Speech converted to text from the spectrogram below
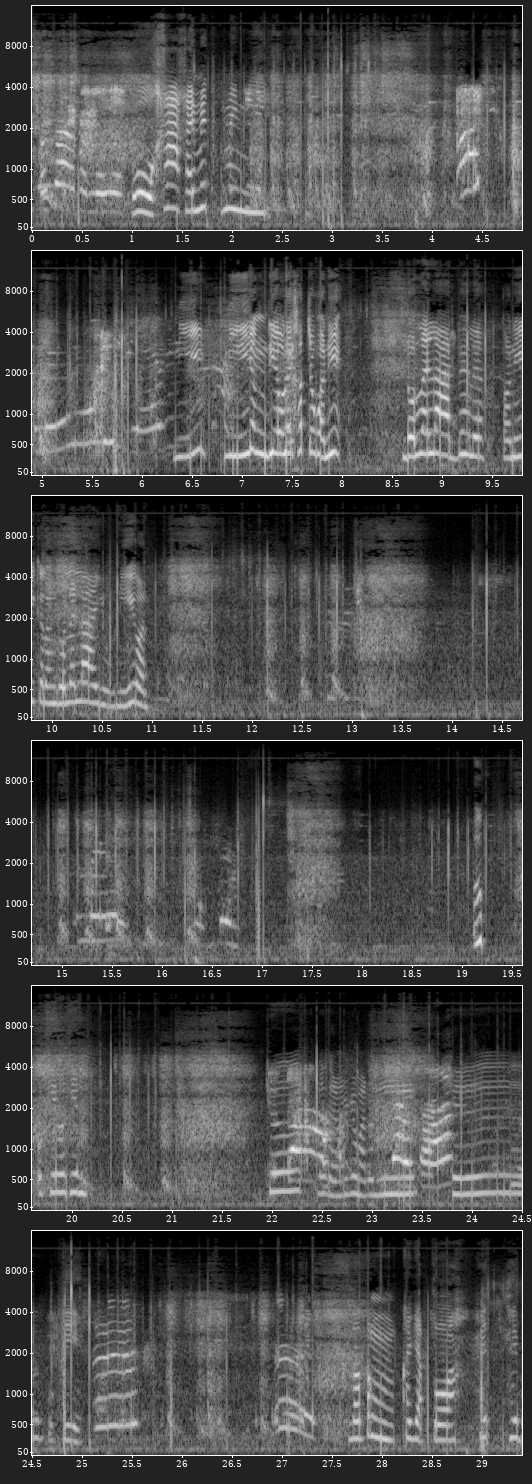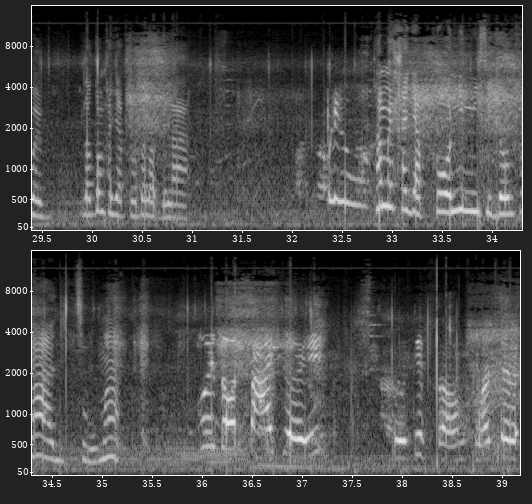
ก็ฆ่าคนนึงอะโอ้ฆ่าใครไม่ไม่มีหนีหนีอย่างเดียวเลยครับจังหวะนี้โดนไล่ล่าได้เลย ตอนนี้กำลังโดนไล่ล่าอยู่หนีก่อนอึ๊บโอเคโอเคชื่อแล้วกันนะจังหวะตรงนี้ชื่อโอเคเออเออเราต้องขยับตัวให้ให้บ่อย เราต้องขยับตัวตลอดเวลาปลิวถ้าไม่ขยับตัวนี่มีสิทธิ์โดนฆ่าสูงมากเฮ้ยโดนตายเฉยศูนย์สิบสองหัวเจอ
